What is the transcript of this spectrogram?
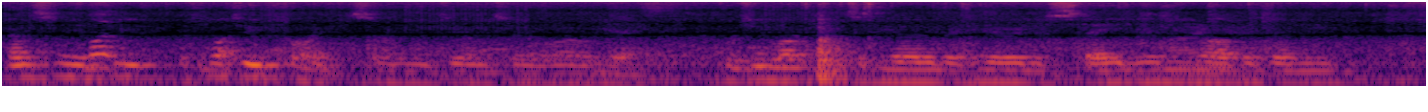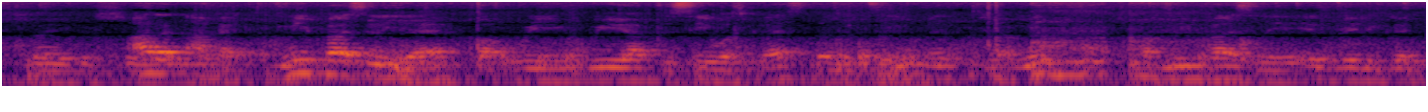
Anthony, if What- you, if you do fights on Deontay Wilder, Yes. would you like it to be over here in a stadium rather than Vegas? I don't, okay, me personally, yeah, but we, we have to see what's best for the team, you know what I mean? But me personally, it is really good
